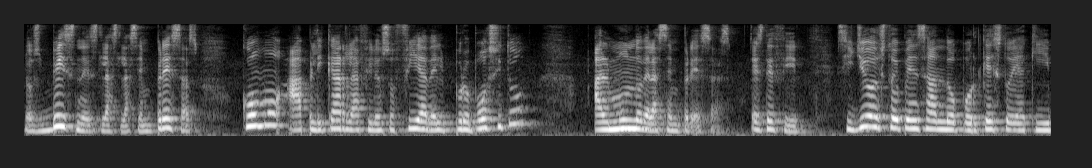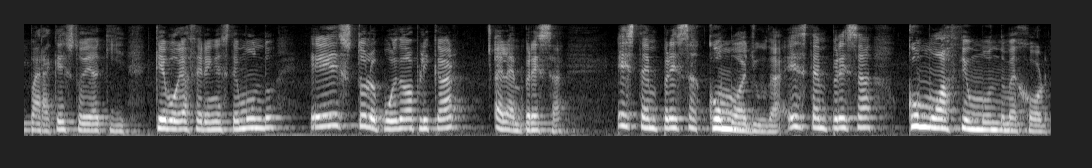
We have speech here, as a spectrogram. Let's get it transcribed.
los business, las, las empresas, cómo aplicar la filosofía del propósito al mundo de las empresas. Es decir, si yo estoy pensando por qué estoy aquí, para qué estoy aquí, qué voy a hacer en este mundo, esto lo puedo aplicar a la empresa. Esta empresa cómo ayuda, esta empresa cómo hace un mundo mejor,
